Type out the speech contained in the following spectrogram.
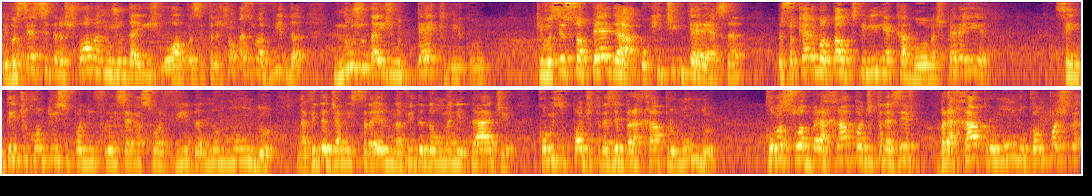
e você se transforma no judaísmo, ó, você transforma a sua vida no judaísmo técnico, que você só pega o que te interessa, eu só quero botar o tefilim e acabou, mas espera aí. Você entende quanto isso pode influenciar na sua vida, no mundo, na vida de Am Israel, na vida da humanidade? Como isso pode trazer brachá para o mundo? Como a sua brachá pode trazer brachá para o mundo? Como pode tra-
